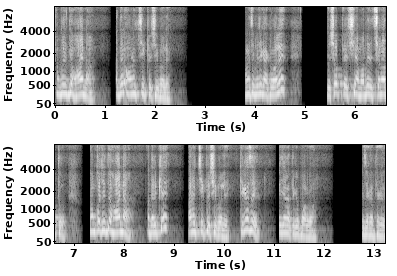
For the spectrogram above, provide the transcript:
সংকুচিত হয় না, তাদের অনৈচ্ছিক পেশি বলে। অনৈচ্ছিক পেশি কাকে বলে? যেসব পেশি আমাদের ইচ্ছে মতো সংকুচিত হয় না, তাদেরকে অনৈচ্ছিক পেশি বলে। ঠিক আছে? এই জায়গা থেকে পড়বা। এই জায়গা থেকে।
